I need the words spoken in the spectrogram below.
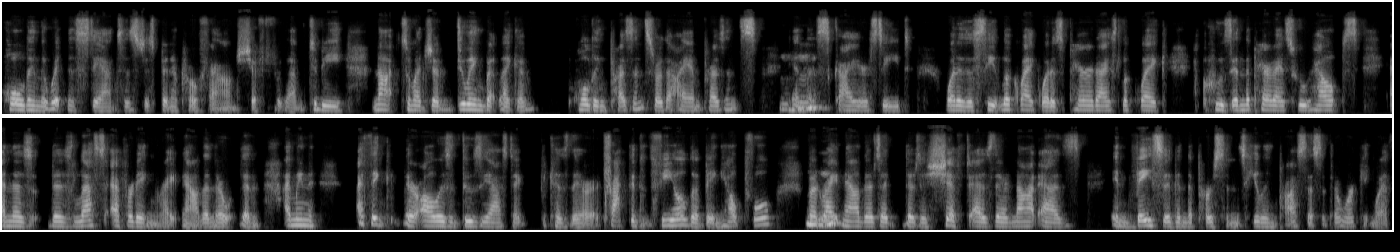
holding the witness stance has just been a profound shift for them to be not so much of doing, but like a holding presence or the I am presence mm-hmm. in the mm-hmm. sky or seat. What does a seat look like? What does paradise look like? Who's in the paradise? Who helps? And there's there's less efforting right now than there than I mean, I think they're always enthusiastic because they're attracted to the field of being helpful. But mm-hmm. right now there's a there's a shift as they're not as invasive in the person's healing process that they're working with.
